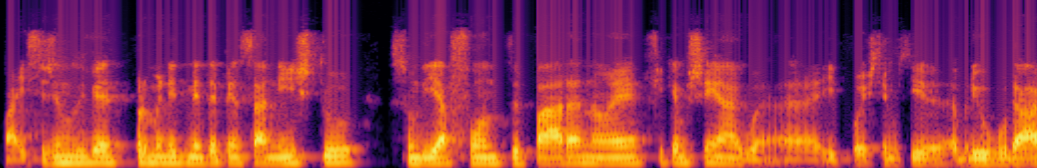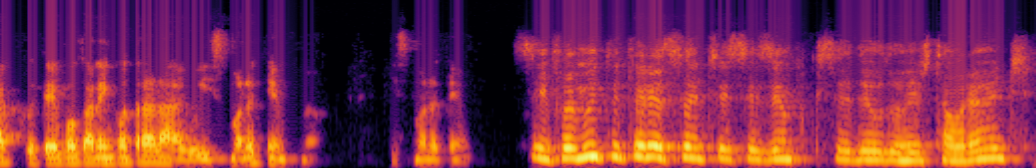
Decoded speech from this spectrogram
Pá, e se a gente não estiver permanentemente a pensar nisto, se um dia a fonte para, não é? Ficamos sem água uh, e depois temos de ir abrir o buraco até voltar a encontrar água. E isso demora tempo, não? Isso demora tempo. Sim, foi muito interessante esse exemplo que você deu do restaurante,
